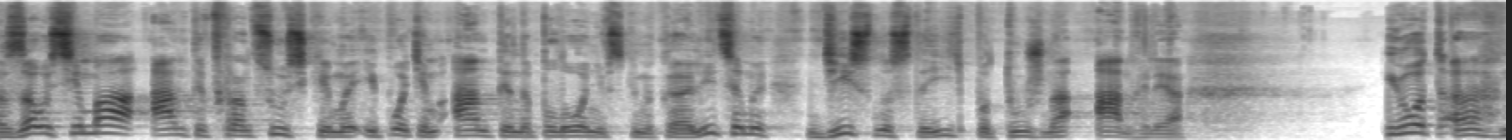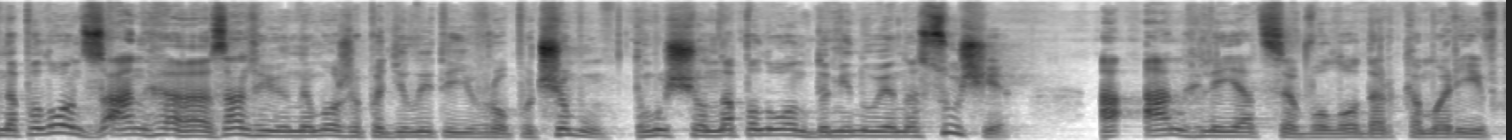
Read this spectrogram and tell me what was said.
За усіма антифранцузькими і потім антинаполеонівськими коаліціями дійсно стоїть потужна Англія. І от е, Наполеон е, з Англією не може поділити Європу. Чому? Тому що Наполеон домінує на суші, а Англія це володарка морів.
